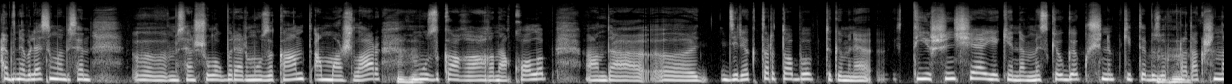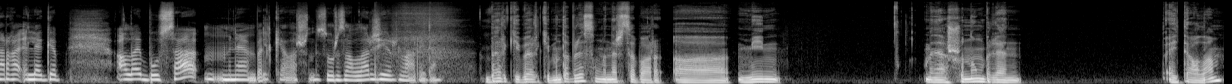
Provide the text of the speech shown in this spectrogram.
Ә менә беләсеңме, мәсәлән, э, мәсәлән, шул ук берәр музыкант, аммажлар музыкага гына калып, анда э, директор табып, теге менә тиешенчә яки анда Мәскәүгә күченеп китеп, зур продакшннарга эләгеп, алай булса, менә бәлки алар шундый зур заллар иде. Бәлки, бәлки. Монда беләсеңме нәрсә бар? А, мин менә шуның белән әйтә алам.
